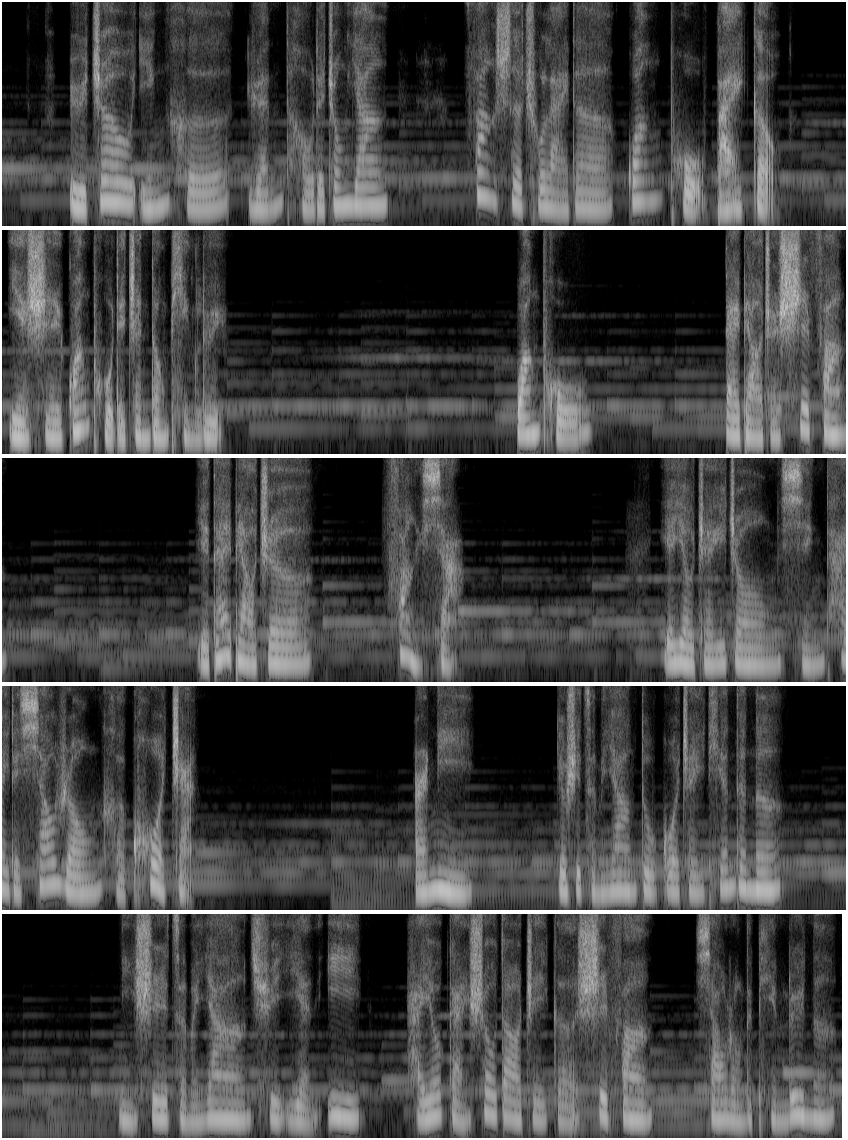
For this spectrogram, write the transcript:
宇宙银河源头的中央放射出来的光谱白狗，也是光谱的振动频率。光谱代表着释放，也代表着。放下，也有着一种形态的消融和扩展。而你又是怎么样度过这一天的呢？你是怎么样去演绎，还有感受到这个释放、消融的频率呢？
